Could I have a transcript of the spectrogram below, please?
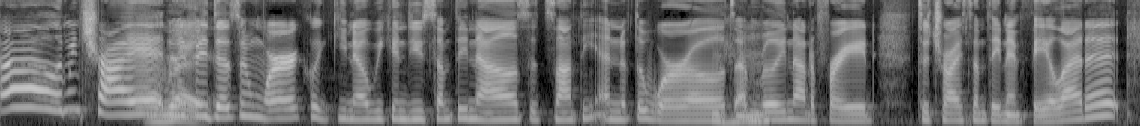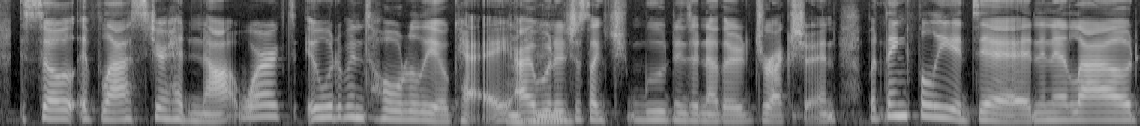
oh, let me try it. And if it doesn't work, like, you know, we can do something else. It's not the end of the world. I'm really not afraid to try something and fail at it. So if last year had not worked, it would have been totally okay. I would have just like moved into another direction. But thankfully it did. And it allowed,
